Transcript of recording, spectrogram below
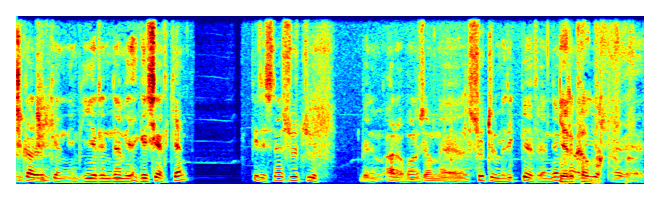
çıkarırken diyeyim ki yerinden veya geçerken birisine sürtüyor. Benim arabam hocam e, sürtülmedik bir efendim. Geri kalma. Evet.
